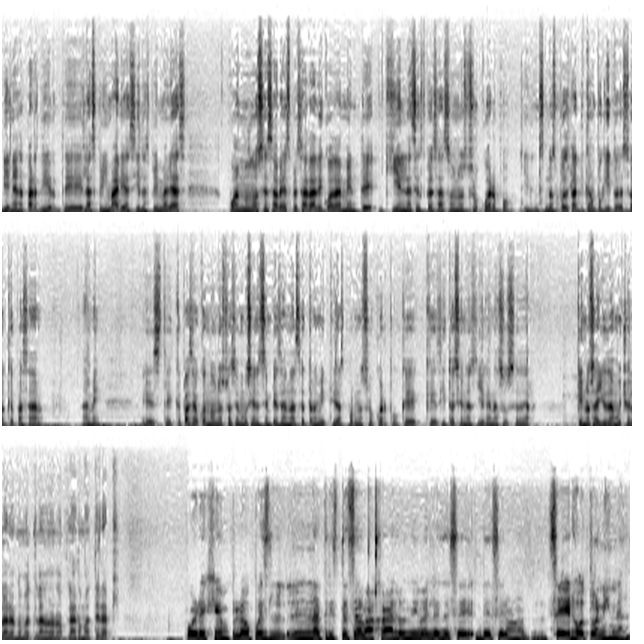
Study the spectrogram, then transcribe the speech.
vienen a partir de las primarias y las primarias cuando no se saben expresar adecuadamente, quien las expresa son nuestro cuerpo. Y nos puedes platicar un poquito de eso, qué pasa, Ame? Este, ¿Qué pasa cuando nuestras emociones empiezan a ser transmitidas por nuestro cuerpo? ¿Qué, situaciones llegan a suceder? Que nos ayuda mucho la, aromaterapia. Por ejemplo, pues la tristeza baja los niveles de, de serotonina,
